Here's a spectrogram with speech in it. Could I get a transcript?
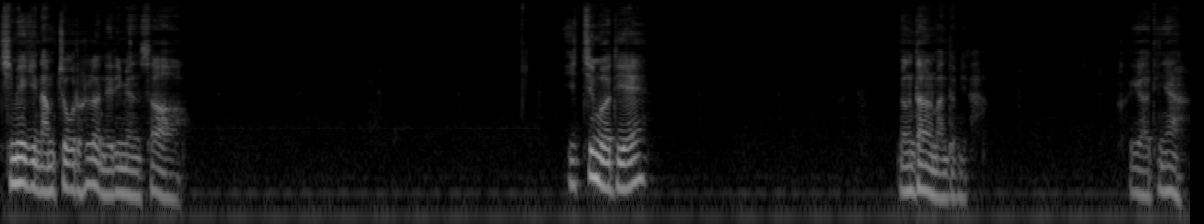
지맥이 남쪽으로 흘러내리면서 이쯤 어디에 명당을 만듭니다. 거기 어디냐?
